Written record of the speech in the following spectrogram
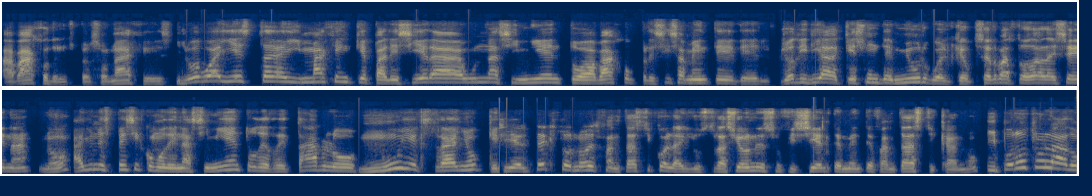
abajo de los personajes. Y luego hay esta imagen que pareciera un nacimiento abajo precisamente del, yo diría que es un demiurgo el que observa toda la escena, ¿no? Hay una especie como de nacimiento, de retablo muy extraño que si el texto no es fantástico, la ilustración es suficientemente fantástica, ¿no? Y por otro lado,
